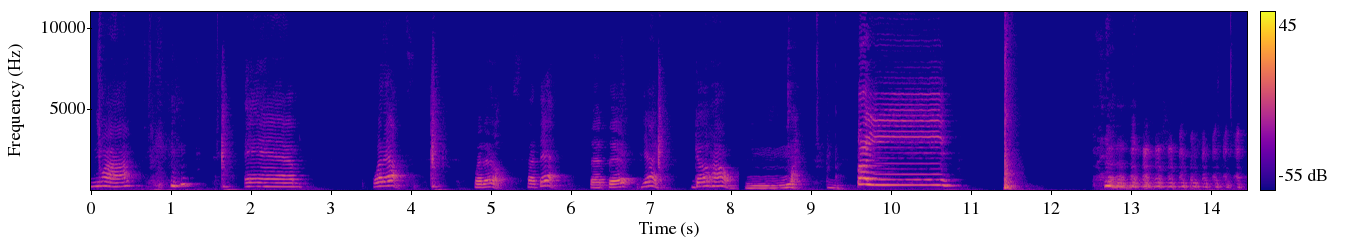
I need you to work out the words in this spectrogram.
Mwah. and what else? What else? That's it. That's it. Yeah. Go home. Mwah. Bye.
